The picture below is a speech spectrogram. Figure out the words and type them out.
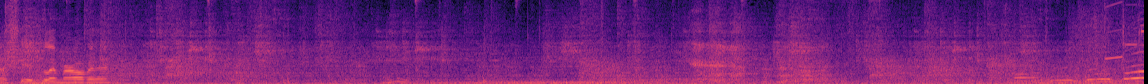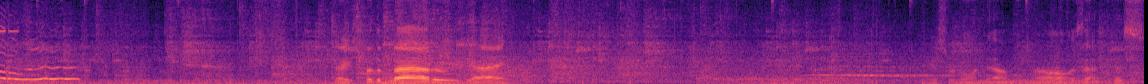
I see a glimmer over there? Thanks for the battery, guy. I guess we're going down. Oh, is that piss?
